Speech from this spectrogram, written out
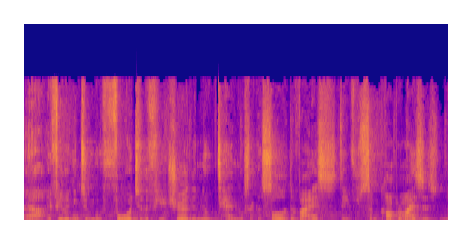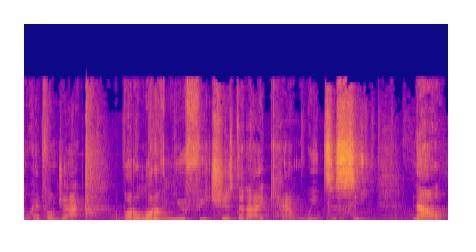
Uh, if you're looking to move forward to the future, the Note 10 looks like a solid device. They've some compromises, no headphone jack, but a lot of new features that I can't wait to see. Now,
